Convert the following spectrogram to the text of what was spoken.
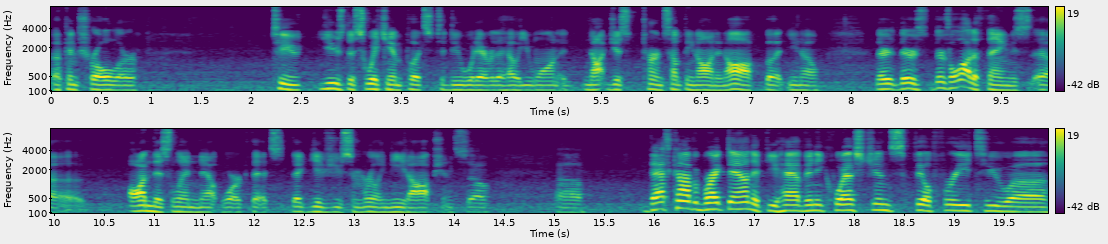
a controller to use the switch inputs to do whatever the hell you wanted, not just turn something on and off, but you know, there, there's there's a lot of things uh, on this LIN network that's that gives you some really neat options. So. Uh, that's kind of a breakdown. If you have any questions, feel free to uh,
